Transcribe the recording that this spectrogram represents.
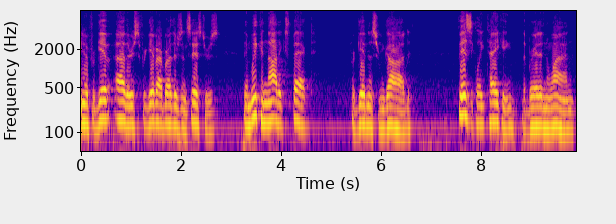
you know, forgive others, forgive our brothers and sisters, then we cannot expect forgiveness from God, physically taking the bread and the wine.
